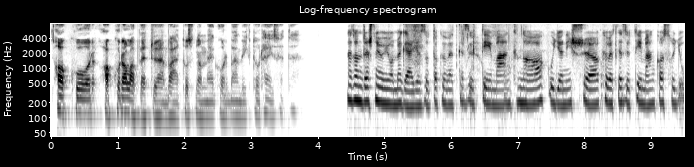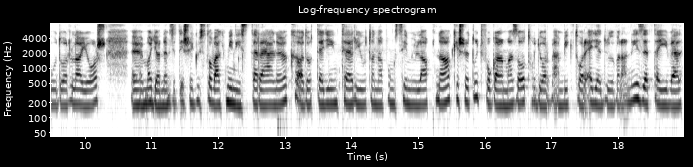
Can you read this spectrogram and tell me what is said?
akkor, akkor alapvetően változna meg Orbán Viktor helyzete. Hát András nagyon jól megágyazott a következő témánknak, ugyanis a következő témánk az, hogy Ódor Lajos, magyar nemzetiségű szlovák miniszterelnök adott egy interjút a Napunk című lapnak, és őt úgy fogalmazott, hogy Orbán Viktor egyedül van a nézeteivel,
